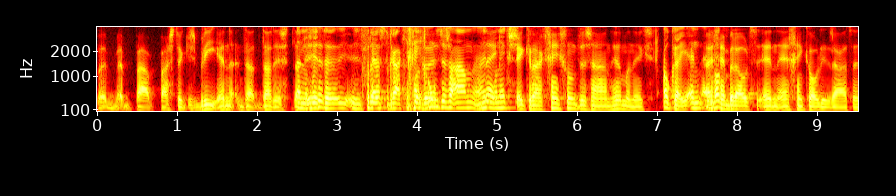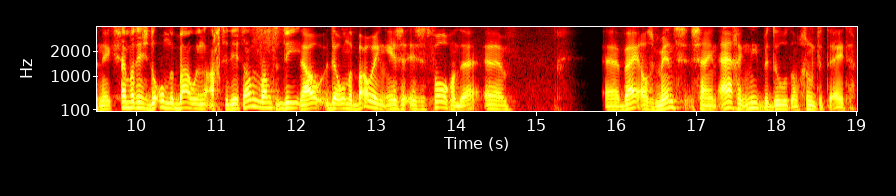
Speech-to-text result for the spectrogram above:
een paar, paar stukjes brie. En dat, dat is, dat en is het. eh, voor de rest raak je geen groentes aan, helemaal Nee, niks? ik raak geen groentes aan, helemaal niks. Oké, en, en, En wat, geen brood en, en geen koolhydraten, niks. en wat is de onderbouwing achter dit dan? Want die... Nou, de onderbouwing is, is het volgende. Eh, eh, wij als mens zijn eigenlijk niet bedoeld om groente te eten.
